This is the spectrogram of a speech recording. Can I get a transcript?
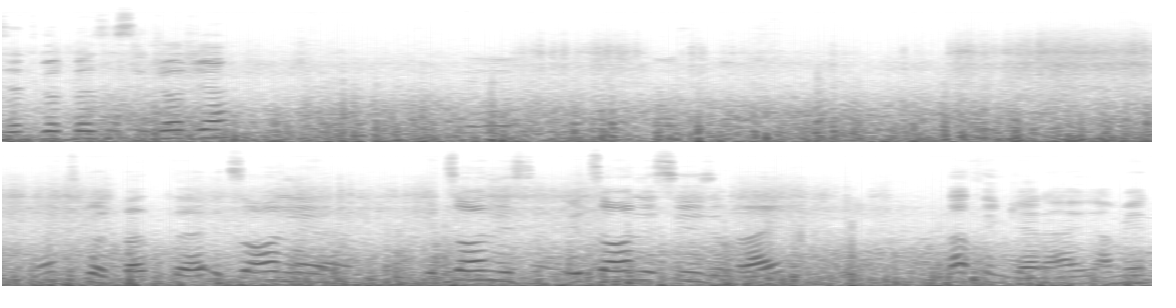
Is it good business in Georgia? That's good, but uh, it's only it's only it's only season, right? Nothing, can I? I mean,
